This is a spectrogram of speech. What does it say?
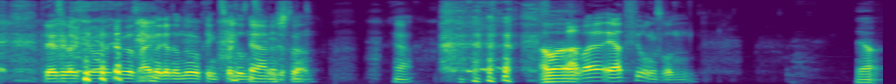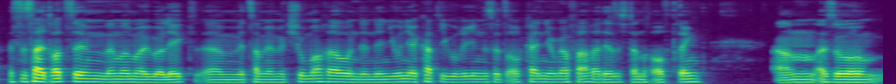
der ist ja, glaube ich, nur, nur das eine Rennen nur Nürburgring 2007 ja, gefahren. Ja. aber, aber er hat Führungsrunden. Ja, es ist halt trotzdem, wenn man mal überlegt, ähm, jetzt haben wir Mick Schumacher und in den Junior-Kategorien ist jetzt auch kein junger Fahrer, der sich dann noch aufdrängt. Ähm, also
